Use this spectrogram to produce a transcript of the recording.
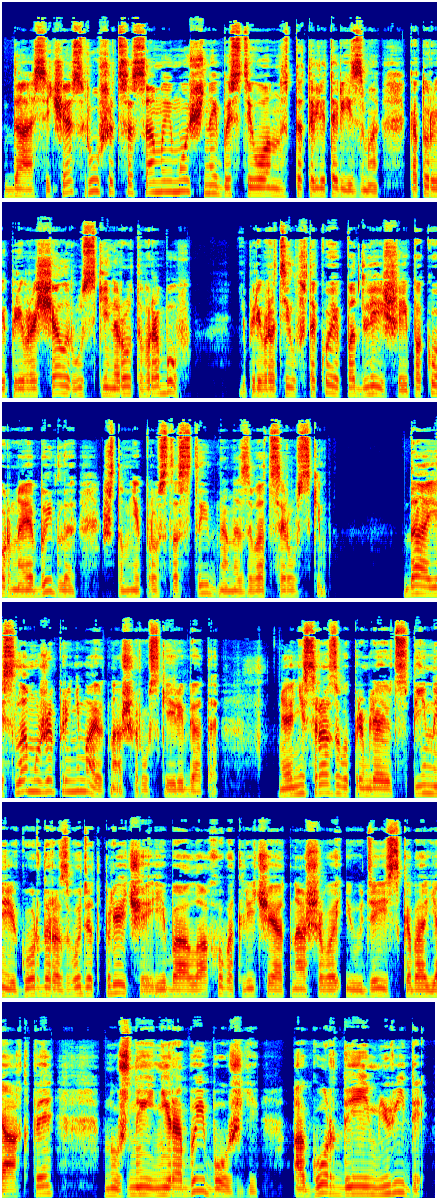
Да, сейчас рушится самый мощный бастион тоталитаризма, который превращал русский народ в рабов и превратил в такое подлейшее и покорное быдло, что мне просто стыдно называться русским. Да, ислам уже принимают наши русские ребята, и они сразу выпрямляют спины и гордо разводят плечи, ибо Аллаху, в отличие от нашего иудейского Яхве, нужны не рабы божьи, а гордые мюриды —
